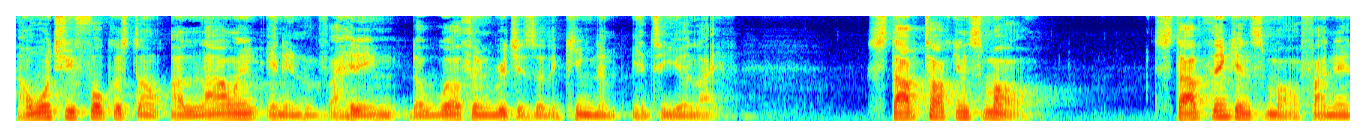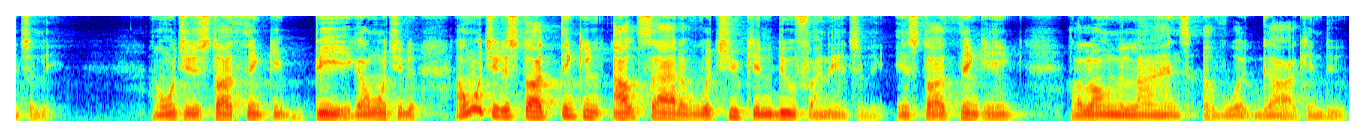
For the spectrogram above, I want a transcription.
I want you focused on allowing and inviting the wealth and riches of the kingdom into your life. Stop talking small. Stop thinking small financially. I want you to start thinking big. I want you to I want you to start thinking outside of what you can do financially and start thinking along the lines of what God can do.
